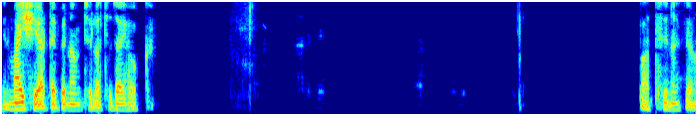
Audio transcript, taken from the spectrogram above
মাই শেয়ার টাইপের নাম ছিল আচ্ছা যাই হোক। পাচ্ছি না কেন?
